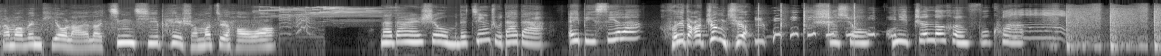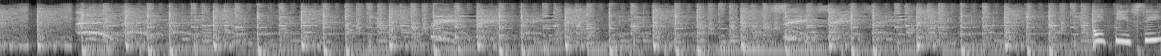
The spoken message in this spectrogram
那么问题又来了，经期配什么最好啊？那当然是我们的金主大大 A B C 啦！回答正确。师兄，你真的很浮夸。A B C。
